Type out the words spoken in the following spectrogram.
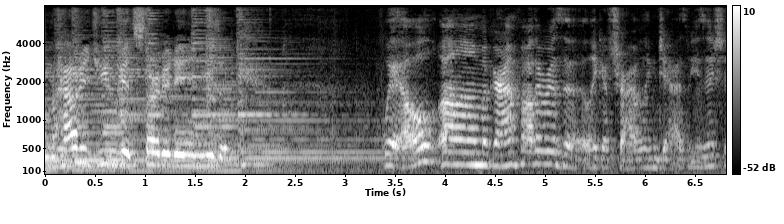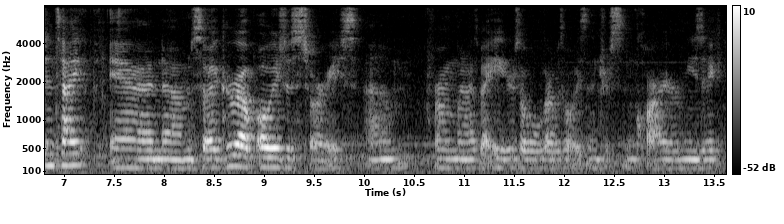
Um, how did you get started in music? Well, um, my grandfather was a like a traveling jazz musician type, and um, so I grew up always with stories. Um, from when I was about eight years old, I was always interested in choir music.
